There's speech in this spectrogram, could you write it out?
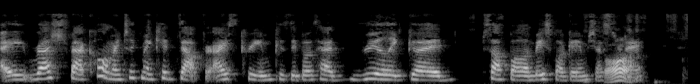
I rushed back home. I took my kids out for ice cream because they both had really good softball and baseball games yesterday. Oh.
